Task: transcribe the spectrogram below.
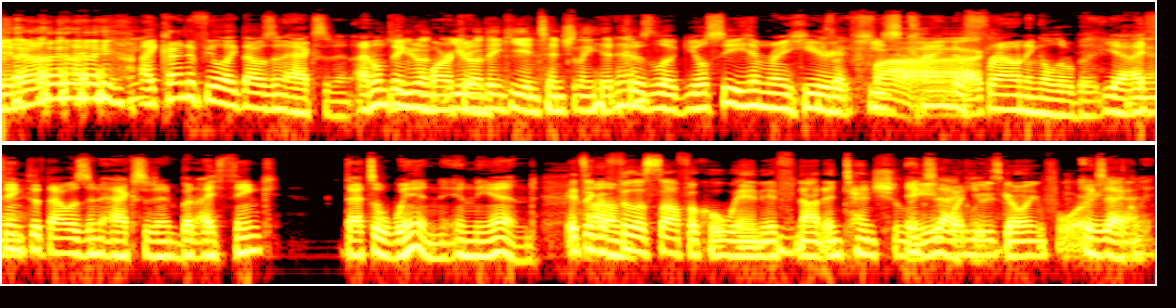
you know. I kind of feel like that was an accident. I don't think you don't Markin. you don't think he intentionally hit him? because look, you'll see him right here. like, He's, kind of frowning a little bit. Yeah, I think that that was an accident, but I think that's a win in the end. It's like a Um, philosophical win, if not intentionally, exactly. what he was going for. yeah. Exactly.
